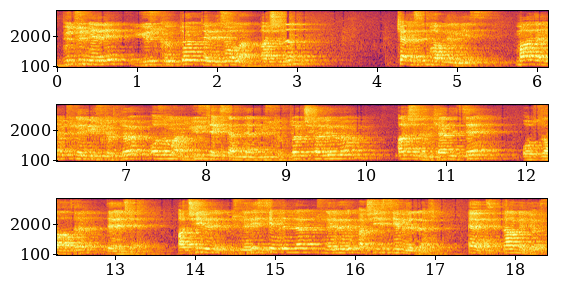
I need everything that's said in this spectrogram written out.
Bütünleri 144 derece olan açının kendisini bulabilir miyiz? Madem bütünleri 144, o zaman 180'den 144 çıkarıyorum. Açının kendisi 36 derece. Açıyı verip bütünleri isteyebilirler, bütünleri verip açıyı isteyebilirler. Evet, devam ediyoruz.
